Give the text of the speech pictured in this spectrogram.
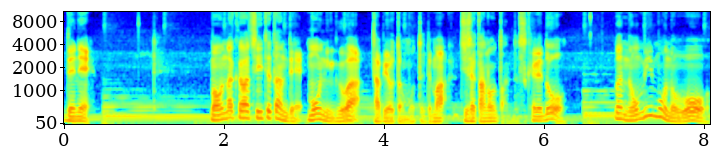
でね、まあ、お腹が空いてたんで、モーニングは食べようと思ってて、まあ実際頼んだんですけれど、まあ、飲み物を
